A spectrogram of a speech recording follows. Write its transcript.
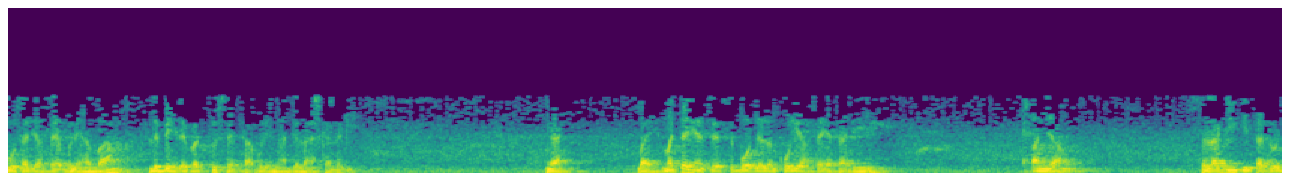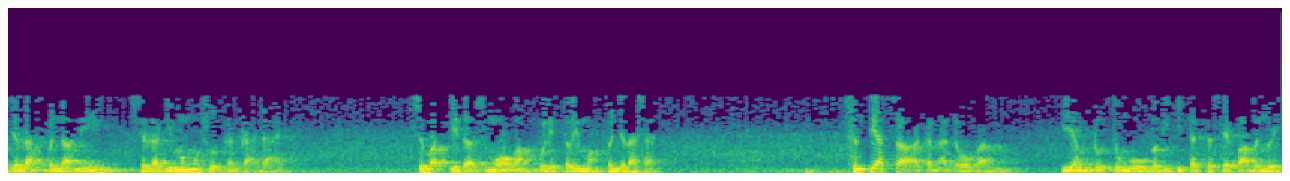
tu saja saya boleh abang. Lebih daripada tu saya tak boleh nak jelaskan lagi. Kan? Baik, macam yang saya sebut dalam kuliah saya tadi. Panjang. Selagi kita duduk jelas benda ni, selagi mengusutkan keadaan. Sebab tidak semua orang boleh terima penjelasan. Sentiasa akan ada orang yang duduk tunggu bagi kita tersepak bendui.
